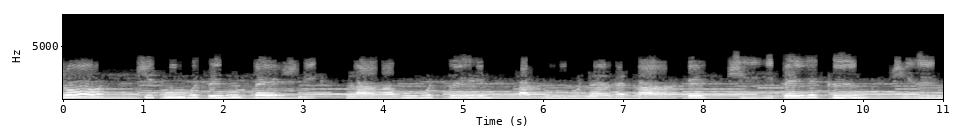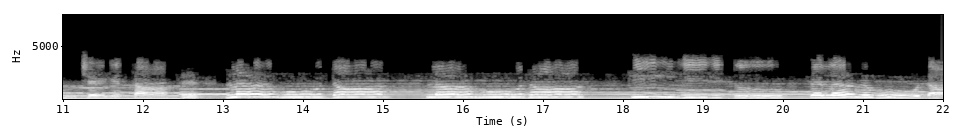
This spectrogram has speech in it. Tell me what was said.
jos și pus în veșnic. Laud Sfânta bunătate și pe câmp și în cetate, lăudat, lăudat, Iisuse lăudat.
